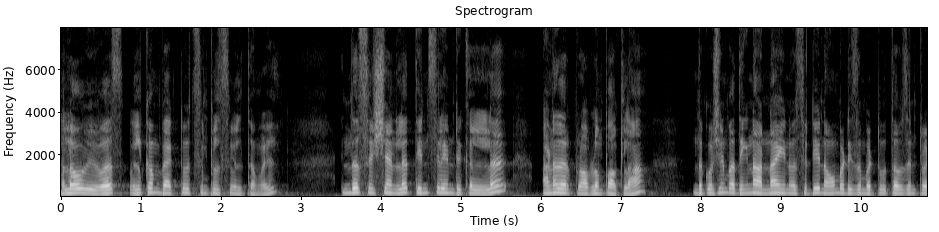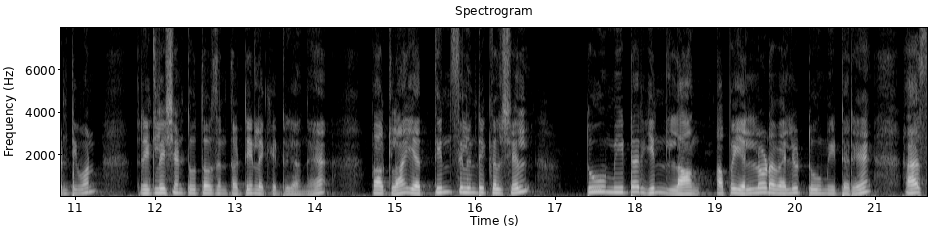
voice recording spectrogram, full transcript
Hello viewers welcome back to simple civil Tamil இந்த செஷனில் தின் சிலிண்ட்ரிக்கலில் அனதர் ப்ராப்ளம் பார்க்கலாம். இந்த கொஷின் பார்த்தீங்கன்னா Anna university November December two thousand twenty one regulation two thousand தேர்ட்டீனில் கேட்டிருக்காங்க. பார்க்கலாம். A thin cylindrical shell two metre in long அப்போ எல்லோட value two metre as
